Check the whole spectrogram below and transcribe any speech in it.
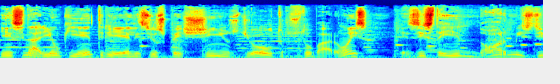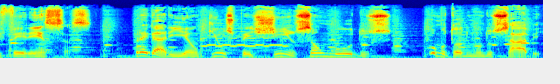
e ensinariam que entre eles e os peixinhos de outros tubarões existem enormes diferenças. Pregariam que os peixinhos são mudos, como todo mundo sabe,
